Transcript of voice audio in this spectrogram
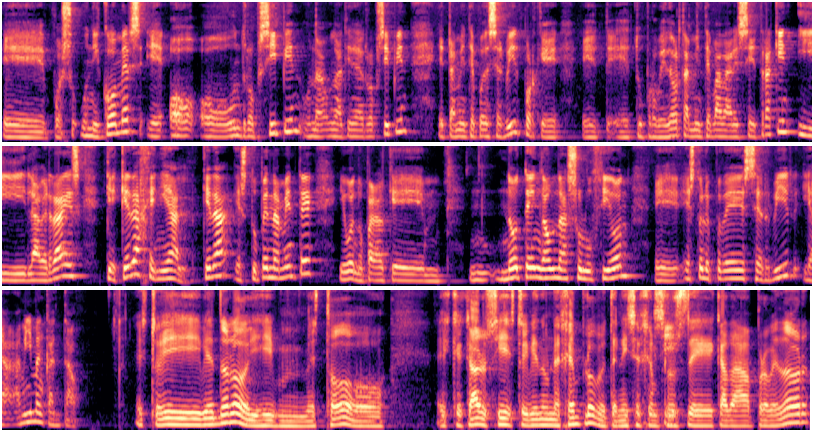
eh, pues un e-commerce eh, o, un dropshipping, una, una tienda de dropshipping, también te puede servir porque tu proveedor también te va a dar ese tracking y la verdad es que queda genial, queda estupendamente y bueno, para el que mm, no tenga una solución, eh, esto le puede servir y a, mí me ha encantado. Estoy viéndolo y mm, esto... Es que claro, sí, estoy viendo un ejemplo, tenéis ejemplos de cada proveedor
